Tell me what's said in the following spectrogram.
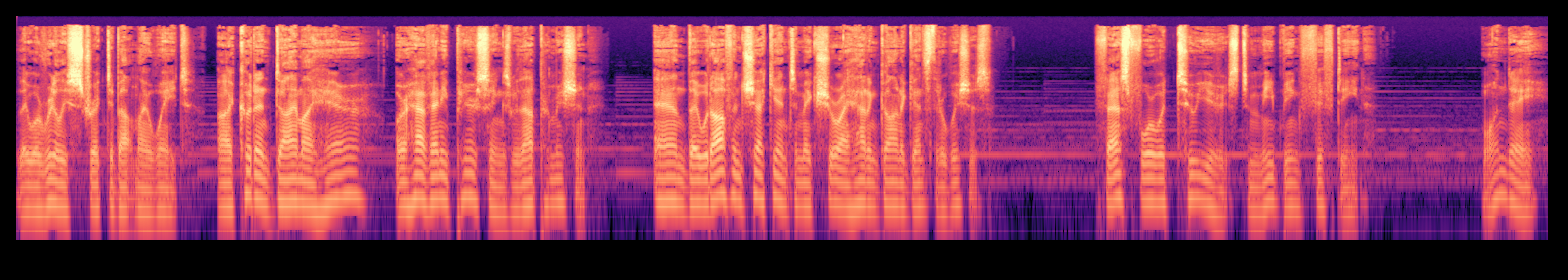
They were really strict about my weight. I couldn't dye my hair or have any piercings without permission. And they would often check in to make sure I hadn't gone against their wishes. Fast forward two years to me being 15. One day,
